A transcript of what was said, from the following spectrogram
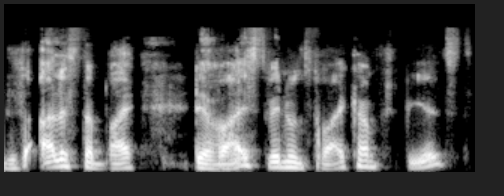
ist alles dabei. Der weiß, wenn du einen Zweikampf spielst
